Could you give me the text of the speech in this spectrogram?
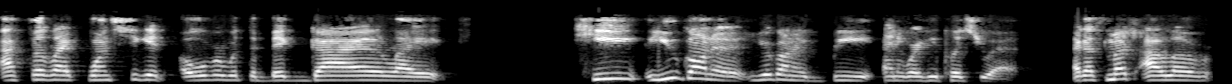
I feel like once you get over with the big guy, like he, you gonna, you're gonna be anywhere he puts you at. Like as much I love,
